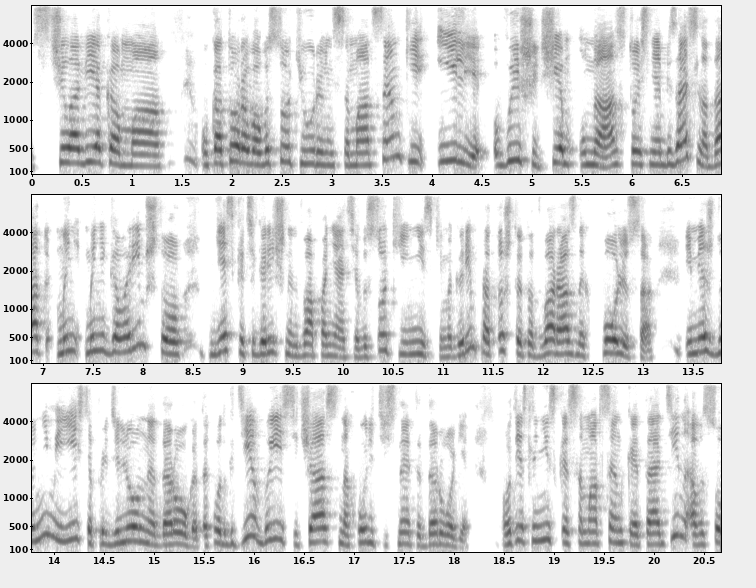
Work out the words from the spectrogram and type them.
с человеком, а, у которого высокий уровень самооценки или выше, чем у нас, то есть не обязательно, да, мы, мы не говорим, что есть категоричных два понятия, высокий и низкий, мы говорим про то, что это два разных полюса, и между ними есть определенная дорога. Так вот, где вы сейчас находитесь на этой дороге? Вот если низкая самооценка это один, а высокая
